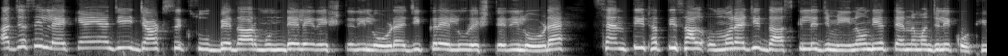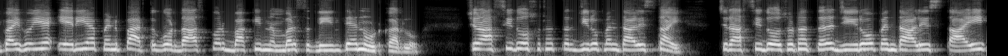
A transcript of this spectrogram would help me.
ਅੱਜ ਅਸੀਂ ਲੈ ਕੇ ਆਏ ਹਾਂ ਜੀ ਜੱਟ ਸਿੱਖ ਸੂਬੇਦਾਰ ਮੁੰਡੇ ਲਈ ਰਿਸ਼ਤੇ ਦੀ ਲੋੜ ਹੈ ਜੀ, ਘਰੇਲੂ ਰਿਸ਼ਤੇ ਦੀ ਲੋੜ ਹੈ। 37 38 ਸਾਲ ਉਮਰ ਹੈ ਜੀ 10 ਕਿੱਲੇ ਜ਼ਮੀਨ ਆਉਂਦੀ ਹੈ, ਤਿੰਨ ਮੰਜ਼ਲੀ ਕੋਠੀ ਪਾਈ ਹੋਈ ਹੈ। ਏਰੀਆ ਪਿੰਡ ਭਾਰਤ ਗੁਰਦਾਸਪੁਰ, ਬਾਕੀ ਨੰਬਰ ਸਕਰੀਨ ਤੇ ਨੋਟ ਕਰ ਲਓ। 8428704527 8428704527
